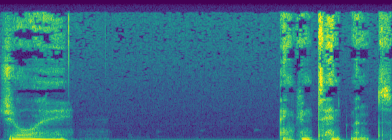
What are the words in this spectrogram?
joy, and contentment.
